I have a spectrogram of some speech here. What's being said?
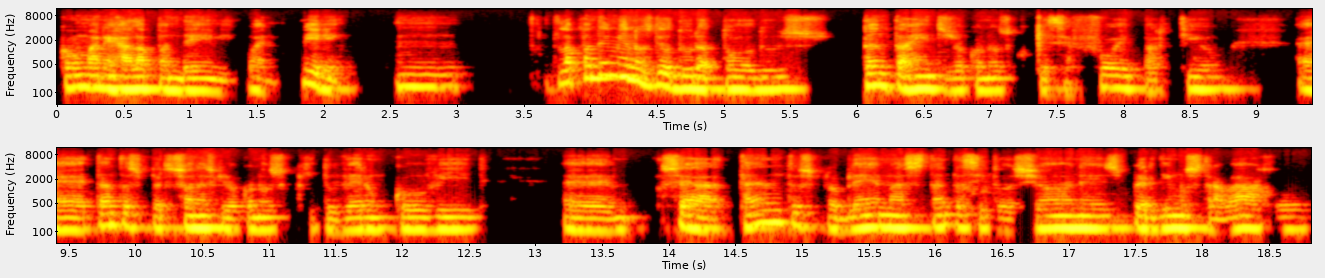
cómo manejar la pandemia. Bueno, miren, mmm, a pandemia nos deu duro a todos, tanta gente eu conosco que se foi, partiu, eh, tantas personas que yo conozco que tuvieron COVID, eh, o sea, tantos problemas, tantas situaciones, perdimos trabajo,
